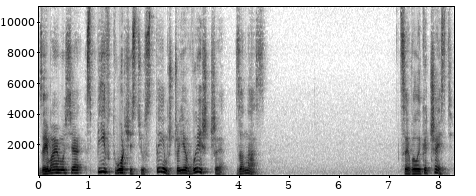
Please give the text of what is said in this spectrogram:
займаємося співтворчістю з тим, що є вище за нас. Це велика честь.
